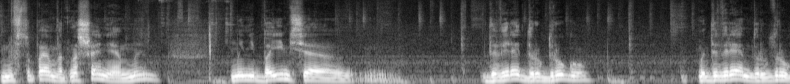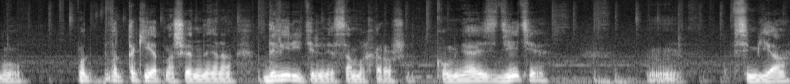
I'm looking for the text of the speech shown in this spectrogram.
Мы вступаем в отношения, мы, мы не боимся доверять друг другу. Мы доверяем друг другу. Вот, вот такие отношения, наверное, доверительные, самые хорошие. У меня есть дети, семья,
